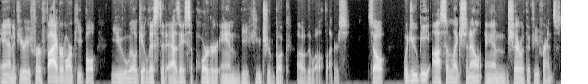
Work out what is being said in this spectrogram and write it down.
And if you refer five or more people, you will get listed as a supporter in the future book of the wealth letters. So, would you be awesome like Chanel and share with a few friends?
